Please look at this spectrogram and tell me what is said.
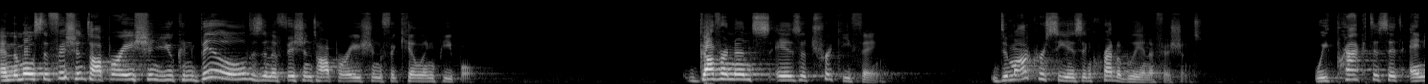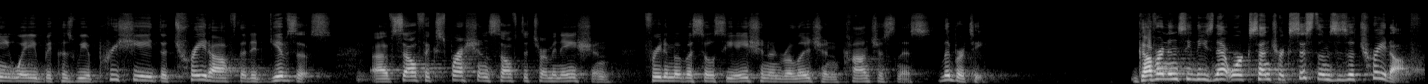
and the most efficient operation you can build is an efficient operation for killing people. Governance is a tricky thing. Democracy is incredibly inefficient. We practice it anyway because we appreciate the trade-off that it gives us uh, of self-expression, self-determination, freedom of association and religion, consciousness, liberty. Governance in these network-centric systems is a trade-off.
